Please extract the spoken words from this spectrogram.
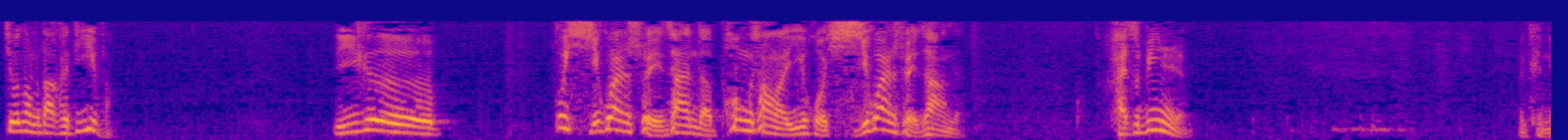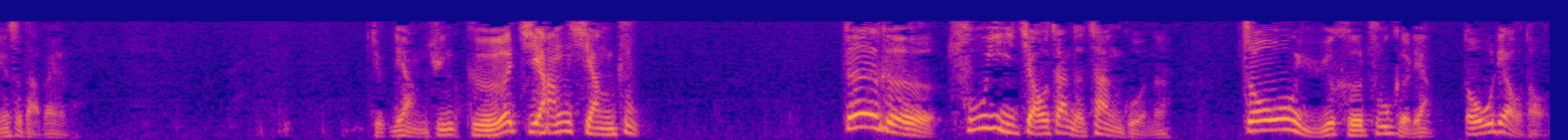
就那么大块地方，一个不习惯水战的碰上了一伙习惯水战的，还是病人，那肯定是打败了。就两军隔江相助，这个初一交战的战果呢，周瑜和诸葛亮都料到了。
